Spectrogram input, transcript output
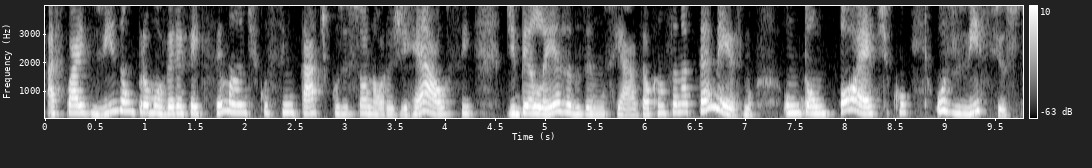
as quais visam promover efeitos semânticos, sintáticos e sonoros de realce, de beleza dos enunciados, alcançando até mesmo um tom poético, os vícios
